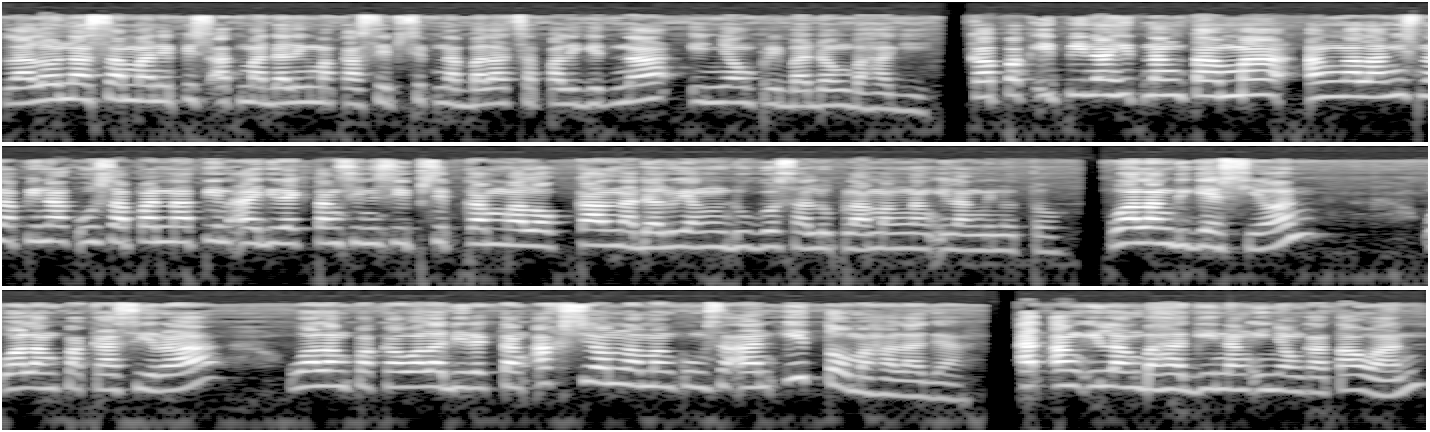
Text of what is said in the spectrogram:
lalo na sa manipis at madaling makasipsip na balat sa paligid na inyong pribadong bahagi. Kapag ipinahit ng tama, ang ngalangis na pinag-usapan natin ay direktang sinisipsip kang mga lokal na daluyang dugo sa loop lamang ng ilang minuto. Walang digestion, walang pakasira, walang pakawala direktang aksyon lamang kung saan ito mahalaga. At ang ilang bahagi ng inyong katawan,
